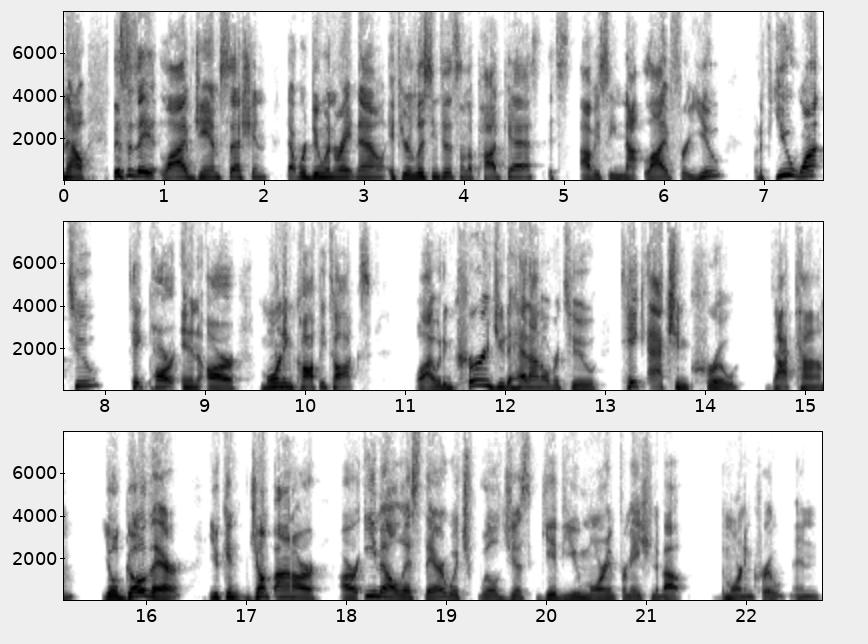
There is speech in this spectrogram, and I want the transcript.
Now, this is a live jam session that we're doing right now. If you're listening to this on the podcast, it's obviously not live for you. But if you want to take part in our morning coffee talks, well, I would encourage you to head on over to takeactioncrew.com. You'll go there. You can jump on our, our email list there, which will just give you more information about the morning crew and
